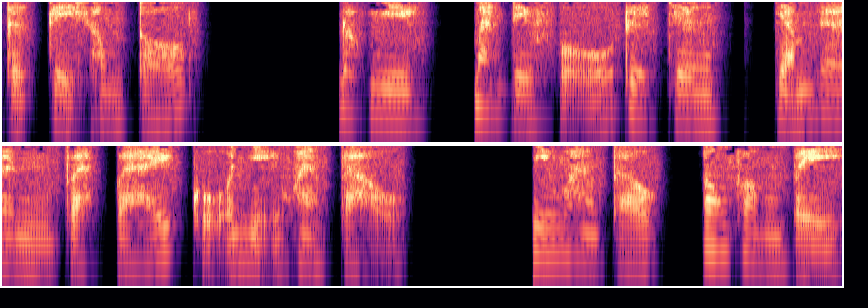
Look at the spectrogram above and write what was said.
cực kỳ không tốt. Đột nhiên, mạnh điều phủ đưa chân chạm lên vạt vái của nhị hoàng tẩu nhưng hoàng tẩu không phòng bị,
